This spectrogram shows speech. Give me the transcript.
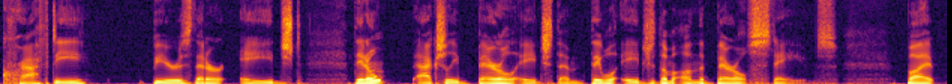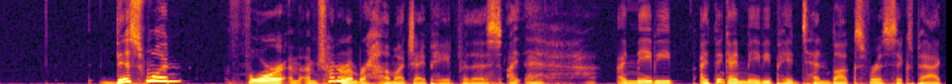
crafty beers that are aged. They don't actually barrel age them; they will age them on the barrel staves. But this one, for I'm, trying to remember how much I paid for this. I I maybe I think I maybe paid ten bucks for a six pack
